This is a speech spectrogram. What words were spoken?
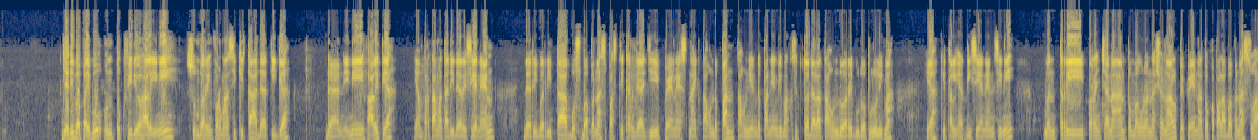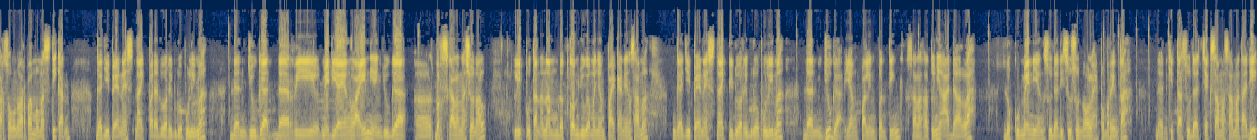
Jadi Bapak Ibu, untuk video hal ini sumber informasi kita ada tiga dan ini valid ya. Yang pertama tadi dari CNN, dari berita Bos Bapenas pastikan gaji PNS naik tahun depan. Tahun yang depan yang dimaksud itu adalah tahun 2025. Ya, kita lihat di CNN sini. Menteri Perencanaan Pembangunan Nasional PPN atau Kepala Bapenas Suharso Monoarfa memastikan gaji PNS naik pada 2025 dan juga dari media yang lain yang juga uh, berskala nasional. Liputan6.com juga menyampaikan yang sama, gaji PNS naik di 2025 dan juga yang paling penting salah satunya adalah dokumen yang sudah disusun oleh pemerintah dan kita sudah cek sama-sama tadi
